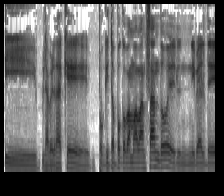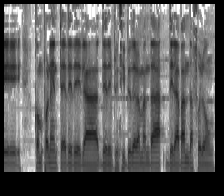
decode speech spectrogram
Y la verdad es que poquito a poco vamos avanzando. El nivel de componentes desde, el principio de la, banda, de la banda fueron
